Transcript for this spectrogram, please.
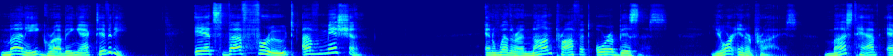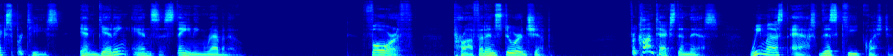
money grubbing activity, it's the fruit of mission. And whether a nonprofit or a business, your enterprise must have expertise in getting and sustaining revenue. Fourth, profit and stewardship. For context in this, we must ask this key question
